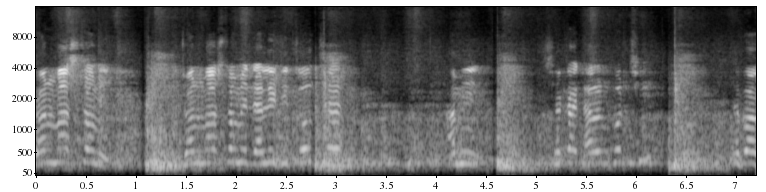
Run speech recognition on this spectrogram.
জন্মাষ্টমী জন্মাষ্টমী র্যালিটি চলছে। আমি সেটাই ধারণ করছি এবং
